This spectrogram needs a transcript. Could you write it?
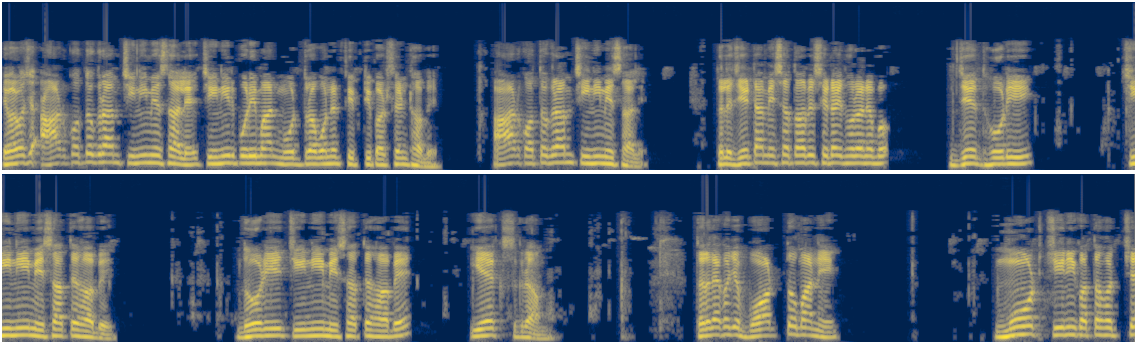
এবার হচ্ছে আর কত গ্রাম চিনি মেশালে চিনির পরিমাণ মোট দ্রবণের ফিফটি পার্সেন্ট হবে। আর কত গ্রাম চিনি মেশালে? তাহলে যেটা মেশাতে হবে সেটাই ধরে নেব। যে ধরি চিনি মেশাতে হবে, ধরি চিনি মেশাতে হবে এক্স গ্রাম। তাহলে দেখো যে বর্তমানে মোট চিনি কত হচ্ছে?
